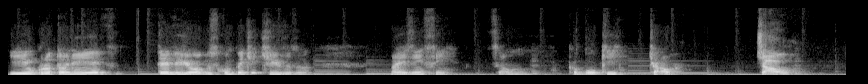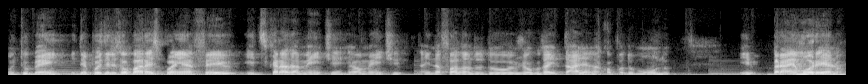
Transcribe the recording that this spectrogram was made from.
E o Crotone teve jogos competitivos, né? Mas enfim, são acabou que tchau. Tchau. Muito bem. E depois eles roubaram a Espanha feio e descaradamente, realmente, ainda falando do jogo da Itália na Copa do Mundo. E Brian Moreno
